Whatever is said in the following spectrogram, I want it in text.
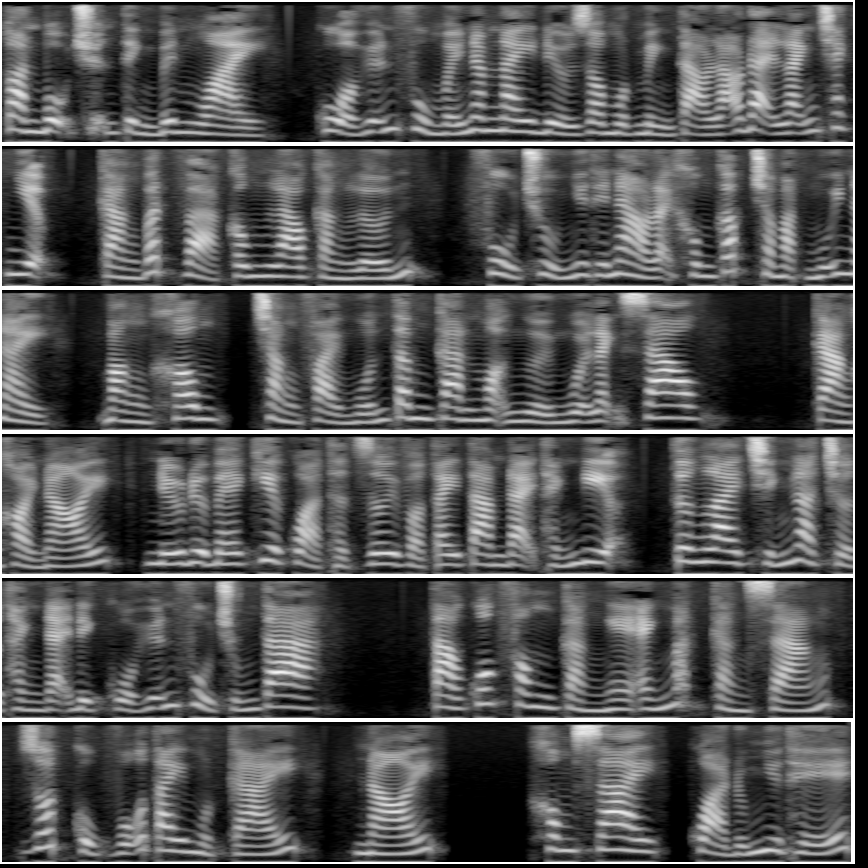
toàn bộ chuyện tình bên ngoài, của huyễn phủ mấy năm nay đều do một mình tào lão đại lãnh trách nhiệm, càng vất vả công lao càng lớn, phủ chủ như thế nào lại không cấp cho mặt mũi này, bằng không, chẳng phải muốn tâm can mọi người nguội lạnh sao. Càng khỏi nói, nếu đứa bé kia quả thật rơi vào tay tam đại thánh địa, tương lai chính là trở thành đại địch của huyễn phủ chúng ta. Tào Quốc Phong càng nghe ánh mắt càng sáng, rốt cục vỗ tay một cái, nói. Không sai, quả đúng như thế.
